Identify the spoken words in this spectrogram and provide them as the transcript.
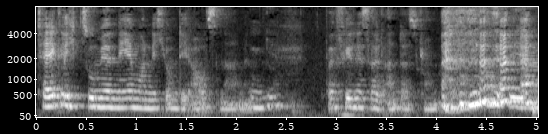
täglich zu mir nehme und nicht um die Ausnahmen. Bei vielen ist halt andersrum. Ja.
